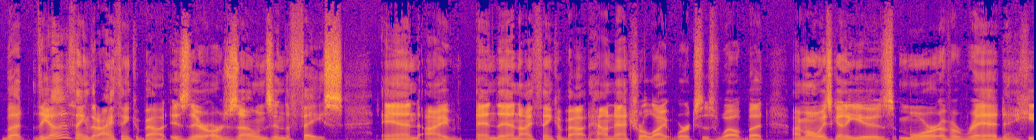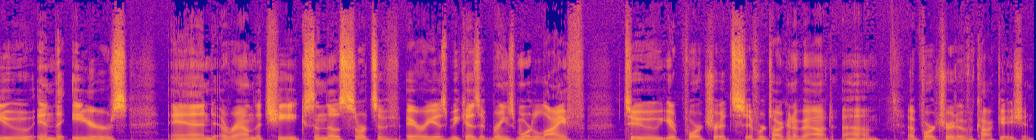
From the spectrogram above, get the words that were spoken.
But the other thing that I think about is there are zones in the face, and I and then I think about how natural light works as well. But I'm always going to use more of a red hue in the ears and around the cheeks and those sorts of areas because it brings more life to your portraits if we're talking about um, a portrait of a Caucasian.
